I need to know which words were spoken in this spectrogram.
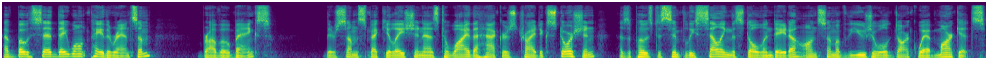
have both said they won't pay the ransom. Bravo banks. There's some speculation as to why the hackers tried extortion as opposed to simply selling the stolen data on some of the usual dark web markets.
